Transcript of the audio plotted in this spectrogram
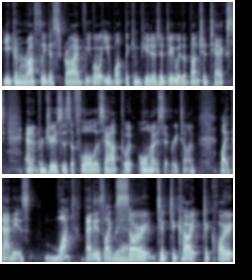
You can roughly describe what you want the computer to do with a bunch of text and it produces a flawless output almost every time. Like that is what? That is like yeah. so to to quote to quote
